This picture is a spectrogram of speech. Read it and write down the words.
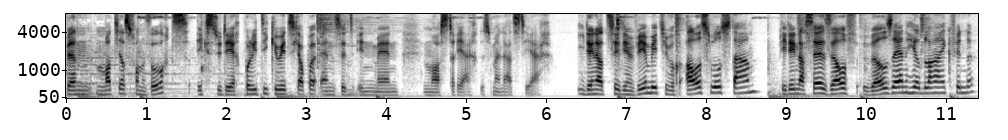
Ben Matthias van Voort. Ik studeer politieke wetenschappen en zit in mijn masterjaar, dus mijn laatste jaar. Ik denk dat CD&V een beetje voor alles wil staan. Ik denk dat zij zelf welzijn heel belangrijk vinden.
